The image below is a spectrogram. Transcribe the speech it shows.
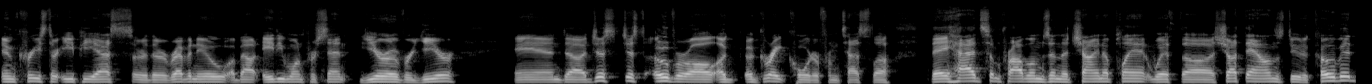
increased their EPS or their revenue about 81% year over year. And uh, just just overall, a, a, great quarter from Tesla. They had some problems in the China plant with uh, shutdowns due to COVID.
